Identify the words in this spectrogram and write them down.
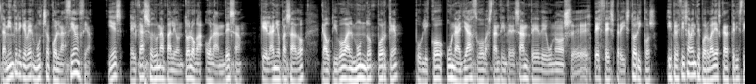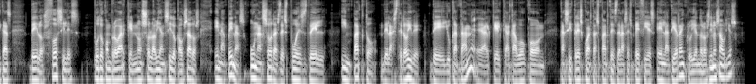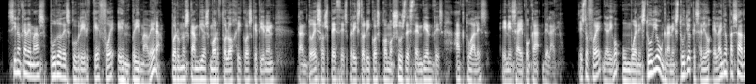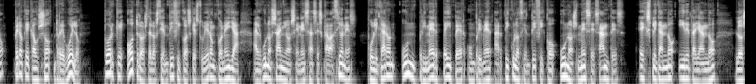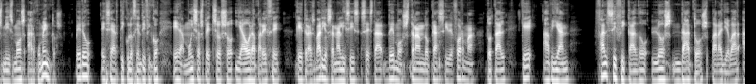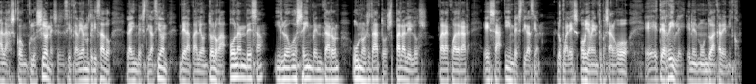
también tiene que ver mucho con la ciencia, y es el caso de una paleontóloga holandesa que el año pasado cautivó al mundo porque publicó un hallazgo bastante interesante de unos eh, peces prehistóricos y precisamente por varias características de los fósiles pudo comprobar que no solo habían sido causados en apenas unas horas después del impacto del asteroide de Yucatán, eh, aquel que acabó con casi tres cuartas partes de las especies en la Tierra, incluyendo los dinosaurios, sino que además pudo descubrir que fue en primavera, por unos cambios morfológicos que tienen tanto esos peces prehistóricos como sus descendientes actuales en esa época del año. Esto fue, ya digo, un buen estudio, un gran estudio que salió el año pasado, pero que causó revuelo, porque otros de los científicos que estuvieron con ella algunos años en esas excavaciones publicaron un primer paper, un primer artículo científico unos meses antes, explicando y detallando los mismos argumentos. Pero ese artículo científico era muy sospechoso y ahora parece que tras varios análisis se está demostrando casi de forma total que habían falsificado los datos para llevar a las conclusiones, es decir, que habían utilizado la investigación de la paleontóloga holandesa y luego se inventaron unos datos paralelos para cuadrar esa investigación, lo cual es obviamente pues algo eh, terrible en el mundo académico.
